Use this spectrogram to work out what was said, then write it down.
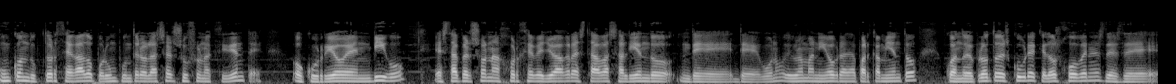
un conductor cegado por un puntero láser sufre un accidente. Ocurrió en Vigo. Esta persona, Jorge Belloagra, estaba saliendo de, bueno, de una maniobra de aparcamiento cuando de pronto descubre que dos jóvenes desde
